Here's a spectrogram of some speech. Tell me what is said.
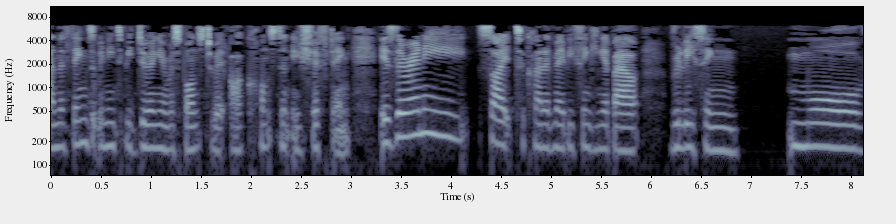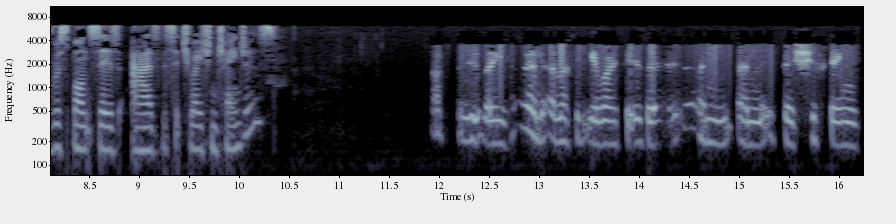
and the things that we need to be doing in response to it are constantly shifting. Is there any site to kind of maybe thinking about releasing more responses as the situation changes? Absolutely, and, and I think you're right. It is a and, and it's a shifting,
